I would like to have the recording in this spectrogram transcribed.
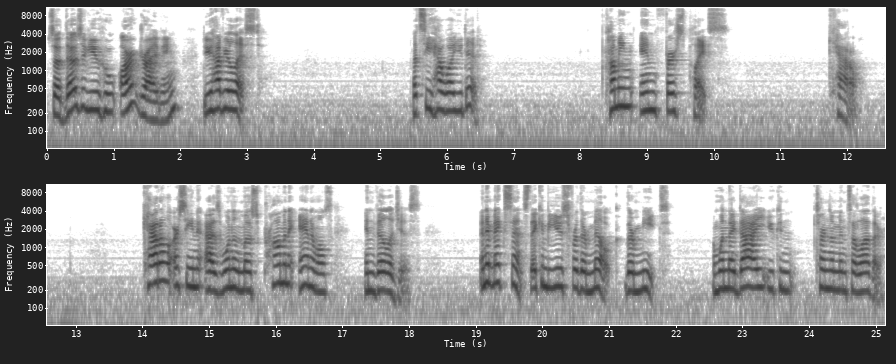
So, those of you who aren't driving, Do you have your list? Let's see how well you did. Coming in first place cattle. Cattle are seen as one of the most prominent animals in villages. And it makes sense. They can be used for their milk, their meat. And when they die, you can turn them into leather,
